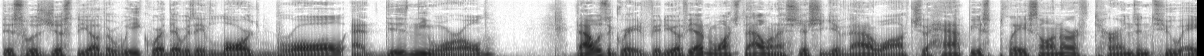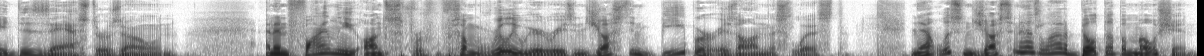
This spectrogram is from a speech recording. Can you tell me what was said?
This was just the other week where there was a large brawl at Disney World. That was a great video. If you haven't watched that one, I suggest you give that a watch. The happiest place on earth turns into a disaster zone. And then finally, on for some really weird reason, Justin Bieber is on this list. Now, listen, Justin has a lot of built up emotion.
